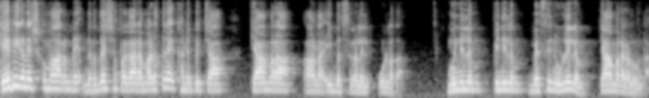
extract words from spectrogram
കെ ബി ഗണേഷ് കുമാറിന്റെ നിർദ്ദേശപ്രകാരം അടുത്തിടെ ഘടിപ്പിച്ച ക്യാമറ ആണ് ഈ ബസ്സുകളിൽ ഉള്ളത്. മുന്നിലും പിന്നിലും ബസ്സിനുള്ളിലും ക്യാമറകളുണ്ട്.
